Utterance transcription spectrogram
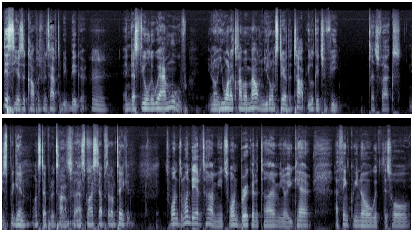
this year's accomplishments have to be bigger. Hmm. And that's the only way I move. You know, you want to climb a mountain, you don't stare at the top, you look at your feet. That's facts. You just begin one step at a time. That's and that's my steps that I'm taking. It's one one day at a time. It's one brick at a time. You know, you can't. I think you know with this whole.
